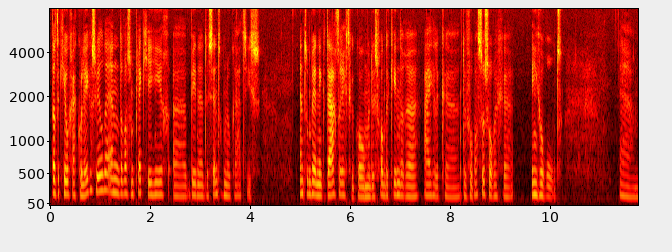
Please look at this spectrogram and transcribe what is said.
Dat ik heel graag collega's wilde en er was een plekje hier binnen de centrumlocaties. En toen ben ik daar terecht gekomen, dus van de kinderen eigenlijk eh, de volwassenzorg eh, ingerold. Ehm,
